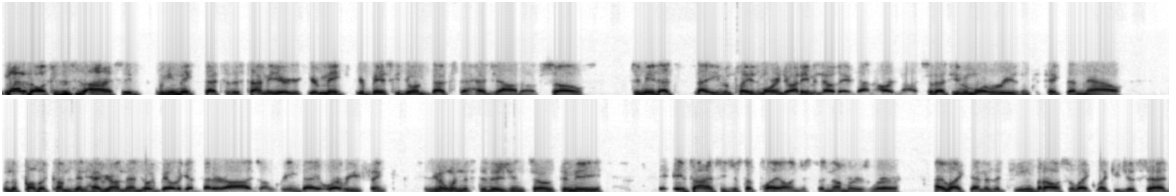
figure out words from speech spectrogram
Not at all, because this is honestly when you make bets at this time of year, you're, you're make you're basically doing bets to hedge out of. So to me, that's that even plays more into. It. I didn't even know they've gotten hard knocks, so that's even more of a reason to take them now. When the public comes in heavier on them, you'll be able to get better odds on Green Bay, whoever you think is going to win this division. So to me, it's honestly just a play on just the numbers. Where I like them as a team, but I also like, like you just said,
